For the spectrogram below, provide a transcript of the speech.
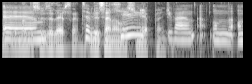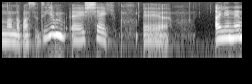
ondan da söz edersen. Bir tabii de sen ki, anonsunu yap bence. Ben ondan, ondan da bahsedeyim. Ee, şey e, Ali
